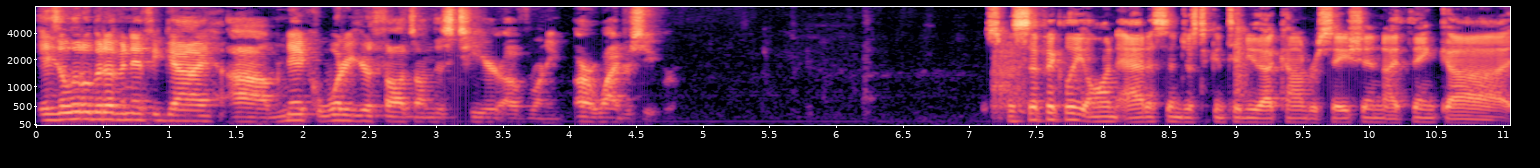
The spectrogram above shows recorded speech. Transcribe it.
he's a little bit of an iffy guy. Um, Nick, what are your thoughts on this tier of running or wide receiver? Specifically on Addison, just to continue that conversation, I think uh,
